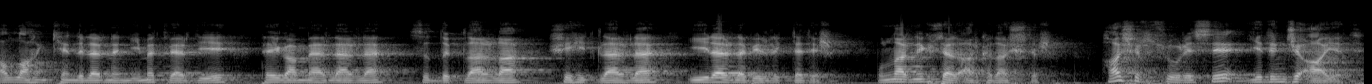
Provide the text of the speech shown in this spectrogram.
Allah'ın kendilerine nimet verdiği peygamberlerle, sıddıklarla, şehitlerle, iyilerle birliktedir. Bunlar ne güzel arkadaştır. Haşr suresi 7. ayet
